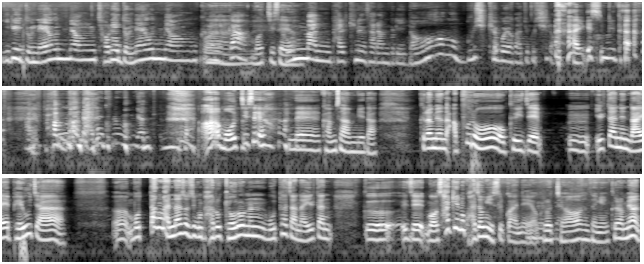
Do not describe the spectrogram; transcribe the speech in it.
이래도 내 운명, 저래도 내 운명. 그러니까 와, 멋지세요. 돈만 밝히는 사람들이 너무 무식해 보여가지고 싫어. 알겠습니다. 아니, 밥만 안 굶으면 됩니다. 아, 멋지세요. 네, 감사합니다. 그러면 앞으로 그 이제 음 일단은 나의 배우자 어 뭐 딱 만나서 지금 바로 결혼은 못 하잖아. 일단 그 이제 뭐 사귀는 과정이 있을 거 아니에요. 네, 그렇죠, 선생님. 그러면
